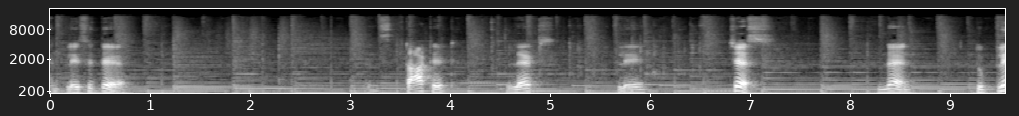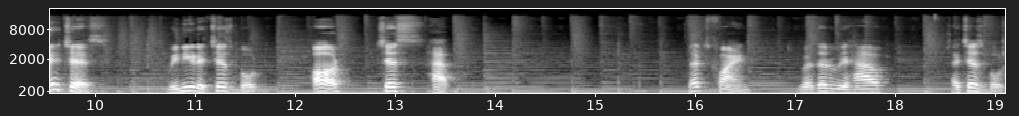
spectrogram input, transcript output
and place it there. And start it. Let's play chess. Then to play chess we need a chessboard or chess app let's find whether we have a chessboard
